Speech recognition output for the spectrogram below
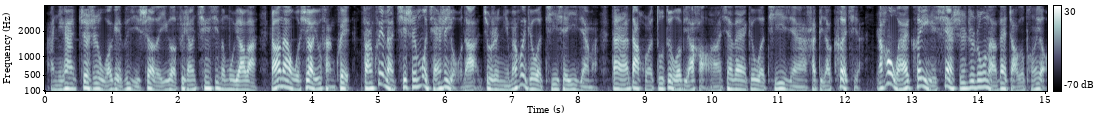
啊。你看，这是我给自己设的一个非常清晰的目标吧。然后呢，我需要有反馈，反馈呢其实目前是有的，就是你们会给我提一些意见嘛。当然，大伙儿都对我比较好啊，现在给我提意见还比较客气。然后我还可以现实之中呢，再找个朋友，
